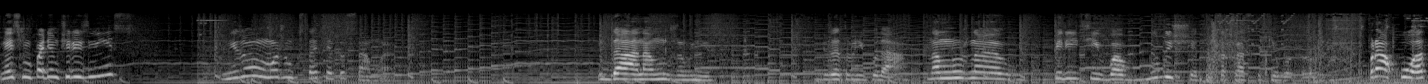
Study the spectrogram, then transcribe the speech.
Но если мы пойдем через низ, внизу мы можем, кстати, это самое. Да, нам нужно вниз. Без этого никуда. Нам нужно перейти во будущее. Тут как раз таки вот проход.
